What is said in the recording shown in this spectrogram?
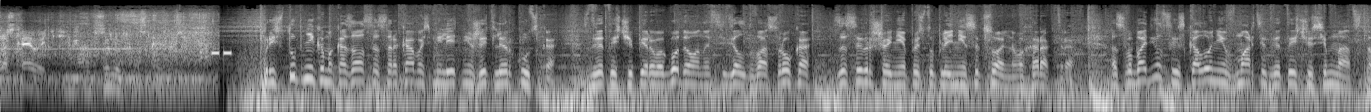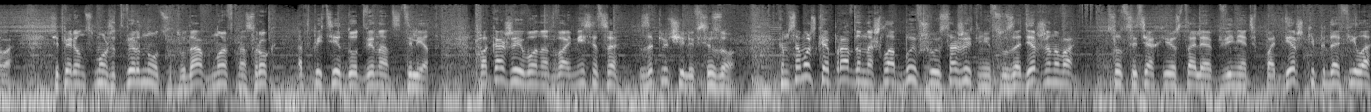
Раскаиваетесь? Абсолютно раскаиваюсь. Преступником оказался 48-летний житель Иркутска. С 2001 года он отсидел два срока за совершение преступлений сексуального характера. Освободился из колонии в марте 2017 -го. Теперь он сможет вернуться туда вновь на срок от 5 до 12 лет. Пока же его на два месяца заключили в СИЗО. Комсомольская правда нашла бывшую сожительницу задержанного. В соцсетях ее стали обвинять в поддержке педофила.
